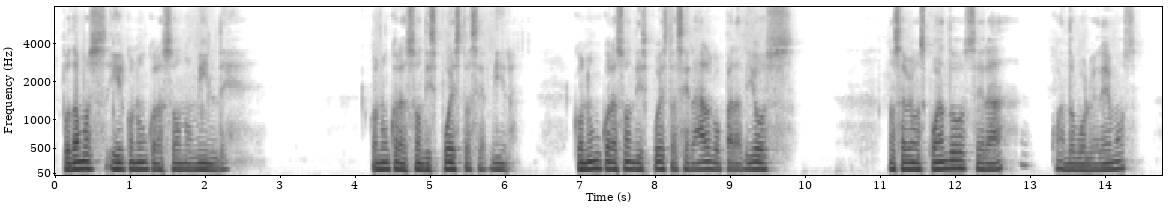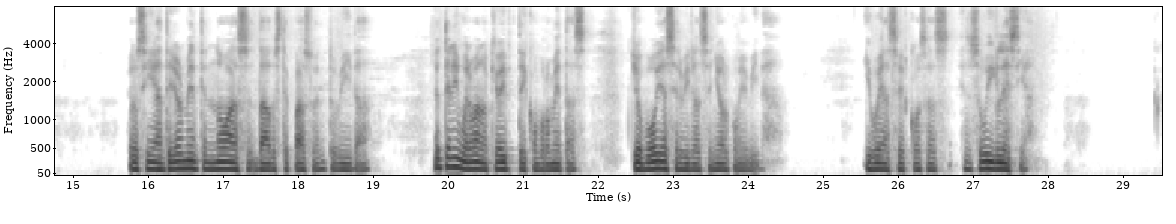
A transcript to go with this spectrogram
podamos ir con un corazón humilde, con un corazón dispuesto a servir, con un corazón dispuesto a hacer algo para Dios. No sabemos cuándo será, cuándo volveremos pero si anteriormente no has dado este paso en tu vida, yo te animo, hermano, que hoy te comprometas. Yo voy a servir al Señor con mi vida. Y voy a hacer cosas en su iglesia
